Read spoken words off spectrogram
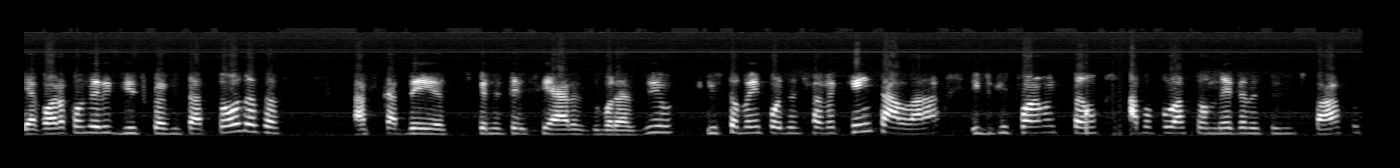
E agora, quando ele diz que vai visitar todas as, as cadeias penitenciárias do Brasil, isso também é importante saber quem está lá e de que forma estão a população negra nesses espaços,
